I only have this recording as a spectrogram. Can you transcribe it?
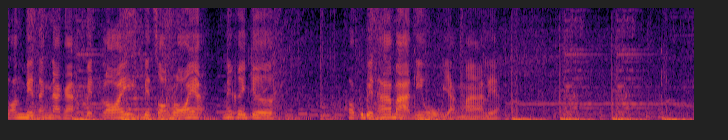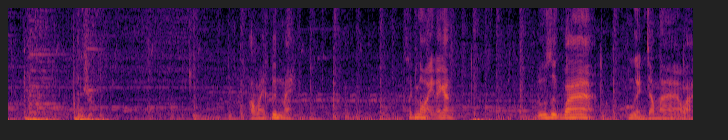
ตอนเบ็ดหนักๆอะ่ะเบ็ดร้อยเบ็ด200อะ ไม่เคยเจอ พอกูเบ็ด5บาทนี่โอ้โหอย่างมาเลยอะเอาไหมขึ้นไหมสักหน่อยแล้วกัน รู้สึกว่าเหมือนจะมาว่ะ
